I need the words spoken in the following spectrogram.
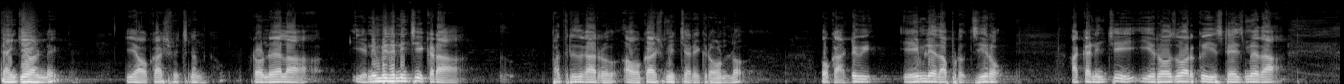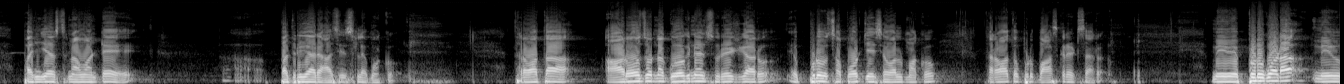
థ్యాంక్ యూ అండి. ఈ అవకాశం ఇచ్చినందుకు. రెండు వేల ఎనిమిది నుంచి ఇక్కడ పత్రిక గారు అవకాశం ఇచ్చారు ఈ గ్రౌండ్లో. ఒక అటవీ ఏం లేదు అప్పుడు జీరో. అక్కడి నుంచి ఈ రోజు వరకు ఈ స్టేజ్ మీద పనిచేస్తున్నామంటే ఆ, గారి ఆశీస్సులే మాకు. తర్వాత ఆ రోజు ఉన్న గోగినేని సురేష్ గారు ఎప్పుడు సపోర్ట్ చేసేవాళ్ళు మాకు. తర్వాత ఇప్పుడు భాస్కర్ రెడ్డి సార్. మేము ఎప్పుడు కూడా మేము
